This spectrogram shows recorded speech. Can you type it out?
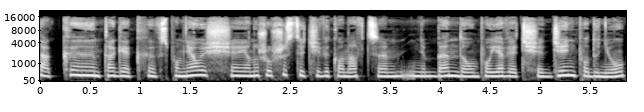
Tak, y, tak jak wspomniałeś, Januszu, wszyscy ci wykonawcy będą pojawiać się dzień po dniu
